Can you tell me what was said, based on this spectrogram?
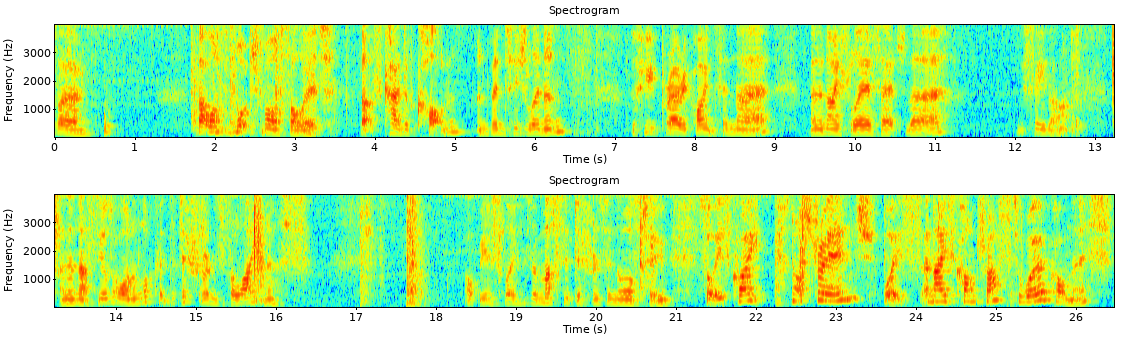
there. That one's much more solid. That's kind of cotton and vintage linen. a few prairie points in there and a nice lace edge there. You see that? And then that's the other one and look at the difference, the lightness. Obviously, there's a massive difference in those two. So it's quite, not strange, but it's a nice contrast to work on this.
